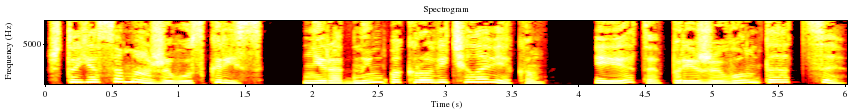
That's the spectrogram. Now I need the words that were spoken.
что я сама живу с Крис, не родным по крови человеком, и это при живом-то отце.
